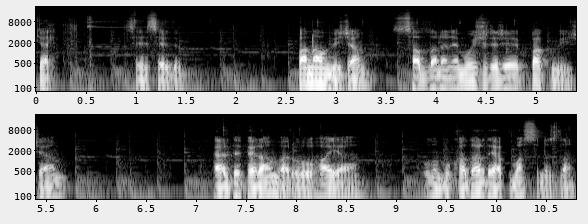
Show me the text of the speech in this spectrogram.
gel. Seni sevdim. Fan almayacağım. Sallanan emojileri bakmayacağım. Perde falan var. Oha ya. Oğlum bu kadar da yapmazsınız lan.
